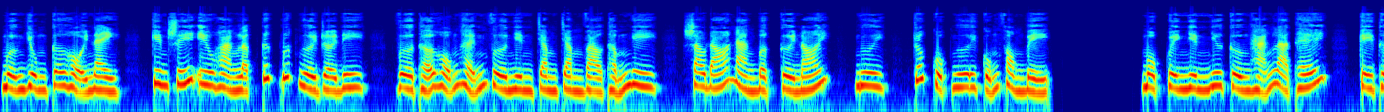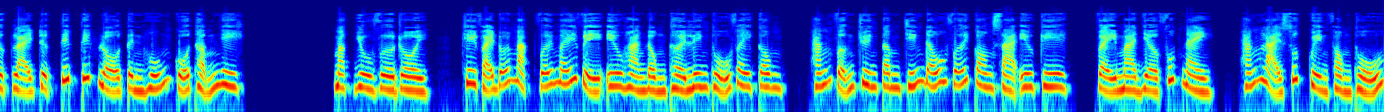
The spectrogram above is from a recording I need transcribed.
Mượn dùng cơ hội này, kim sĩ yêu hoàng lập tức bước người rời đi, vừa thở hổn hển vừa nhìn chầm chầm vào thẩm nghi, sau đó nàng bật cười nói, ngươi, rốt cuộc ngươi cũng phòng bị. Một quyền nhìn như cường hãn là thế, kỳ thực lại trực tiếp tiết lộ tình huống của thẩm nghi. Mặc dù vừa rồi, khi phải đối mặt với mấy vị yêu hoàng đồng thời liên thủ vây công, hắn vẫn chuyên tâm chiến đấu với con xà yêu kia, vậy mà giờ phút này, hắn lại xuất quyền phòng thủ,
